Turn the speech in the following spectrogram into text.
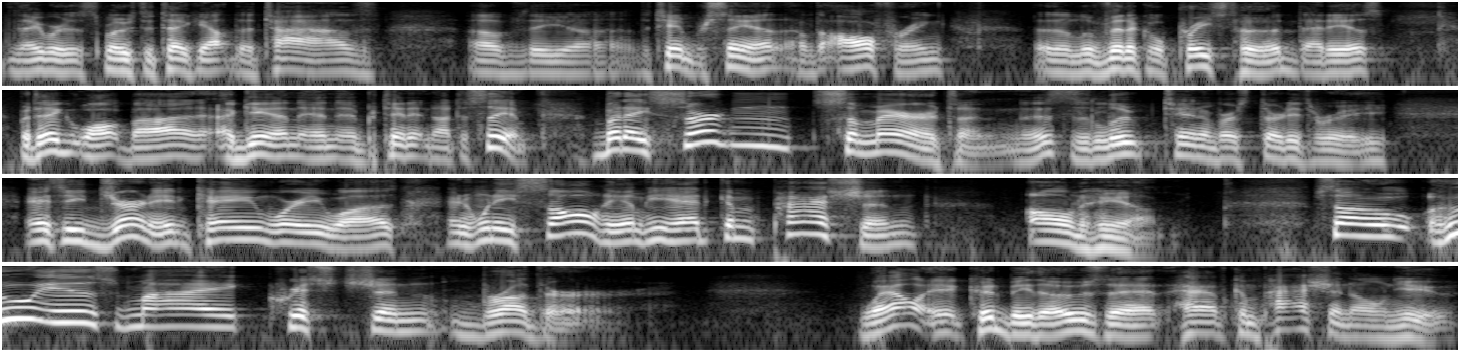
they were supposed to take out the tithes of the uh, the 10% of the offering, the Levitical priesthood, that is. But they walked by again and, and pretended not to see him. But a certain Samaritan, this is Luke 10 and verse 33, as he journeyed, came where he was, and when he saw him, he had compassion on him. So, who is my Christian brother? Well, it could be those that have compassion on you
